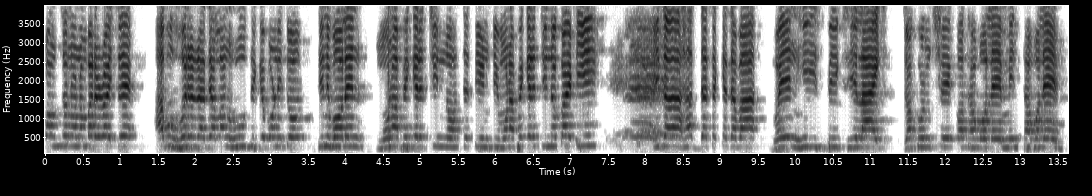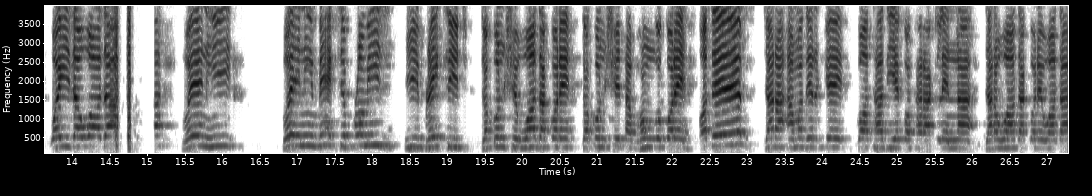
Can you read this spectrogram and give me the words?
55 নম্বরে রয়েছে। আবু রাদিয়াল্লাহু থেকে বর্ণিত, তিনি বলেন, মুনাফিকের চিহ্ন হচ্ছে তিনটি। মুনাফিকের চিহ্ন কয়টি? ইদা হাদ্দাসা কাযাবা, when he speaks, he lies, যখন সে কথা বলে, মিথ্যা বলে। ওয়াইদা ওয়াদা, when he when he makes a promise, he breaks it যখন সে ওয়াদা করে তখন সে তা ভঙ্গ করে। অতএব, যারা আমাদেরকে কথা দিয়ে কথা রাখলেন না, যারা ওয়াদা করে, ওয়াদা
